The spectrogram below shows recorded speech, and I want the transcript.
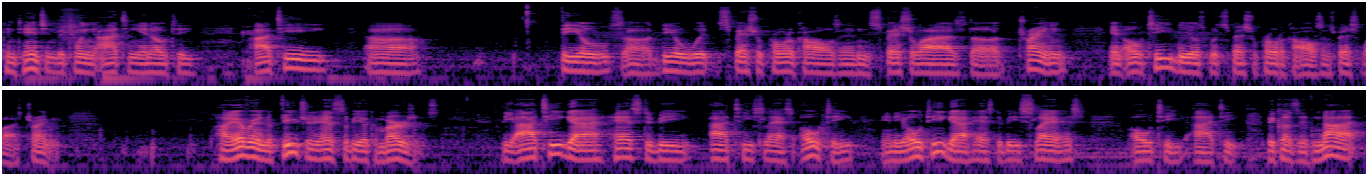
contention between IT and OT, IT uh, fields uh, deal with special protocols and specialized uh, training and OT deals with special protocols and specialized training. However, in the future, it has to be a convergence. The IT guy has to be IT slash OT, and the OT guy has to be slash OT IT. Because if not,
